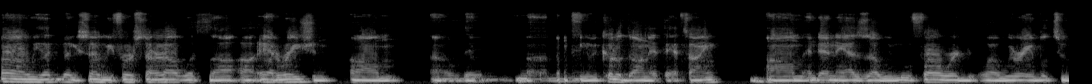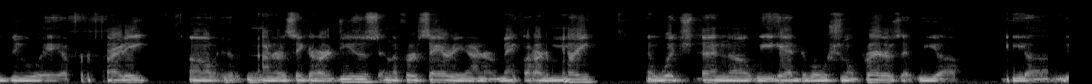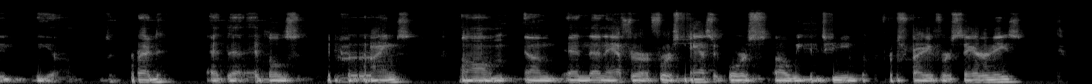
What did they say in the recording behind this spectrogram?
Uh, we, like I said, we first started out with uh, uh, adoration. Um, uh, the uh, we could have done at that time. Um, and then as uh, we move forward, we were able to do a, a first Friday in honor of the Sacred Heart of Jesus and the first Saturday in honor of Immaculate Heart of Mary, in which then we had devotional prayers that we we, we, we read at the, at those times. Um, um, and then after our first Mass, of course, we continued with first Friday, first Saturdays.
